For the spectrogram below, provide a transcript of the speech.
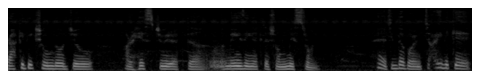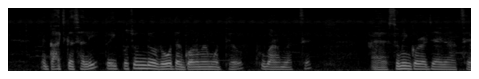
প্রাকৃতিক সৌন্দর্য আর হিস্ট্রির একটা অ্যামেজিং একটা সংমিশ্রণ। হ্যাঁ চিন্তা করেন চারিদিকে গাছগাছালি তো এই প্রচণ্ড রোদ আর গরমের মধ্যেও খুব আরাম লাগছে। সুইমিং করার জায়গা আছে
